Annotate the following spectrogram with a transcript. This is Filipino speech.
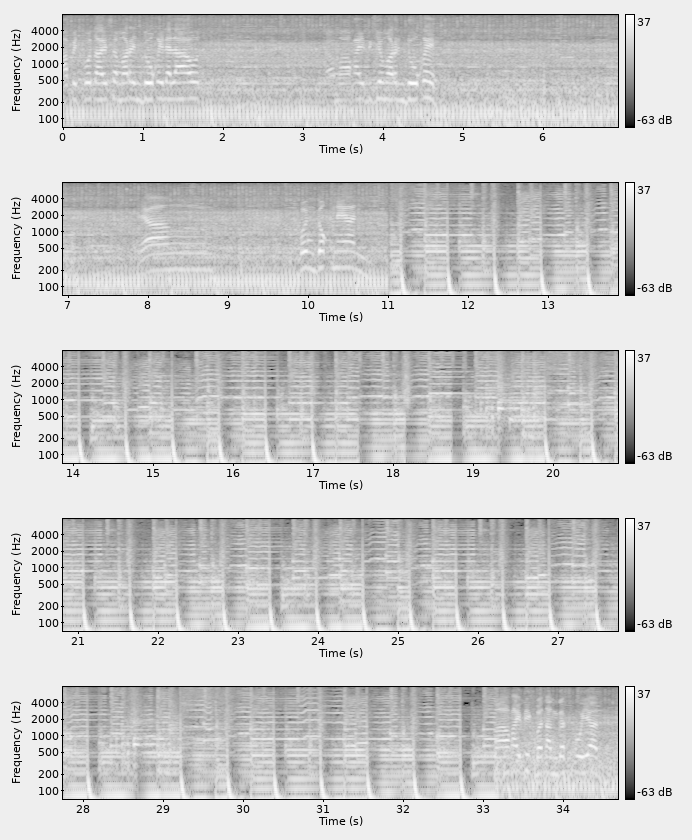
Malapit po tayo sa Marinduque na laot. Kaya mga kaibig yung Marinduque. Yang bundok na yan. Mga kaibig, Batangas po yan.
